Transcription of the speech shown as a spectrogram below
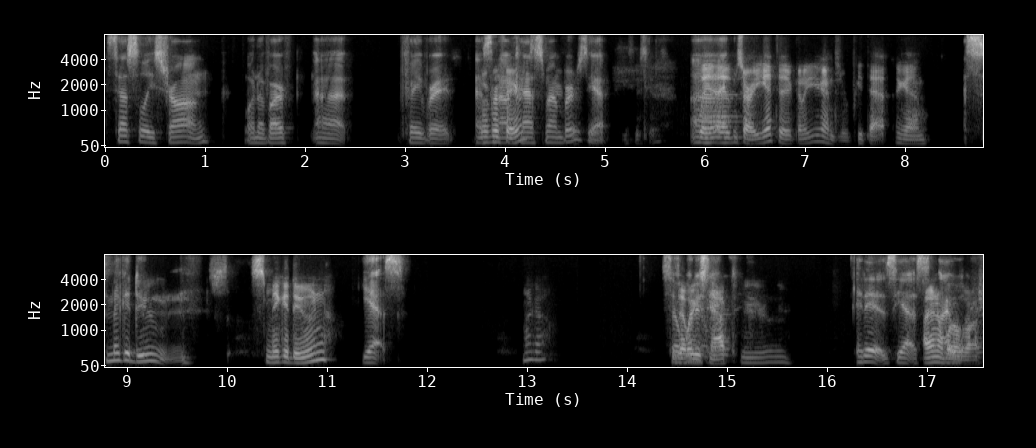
Cecily Strong, one of our uh, favorite SNL cast members. Yeah. Wait, Uh, I'm sorry. You have to. You're gonna repeat that again. Schmigadoon. S- Schmigadoon. Yes. Okay. So is that what what you is snapped me earlier? it is yes. I don't know I what I was.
